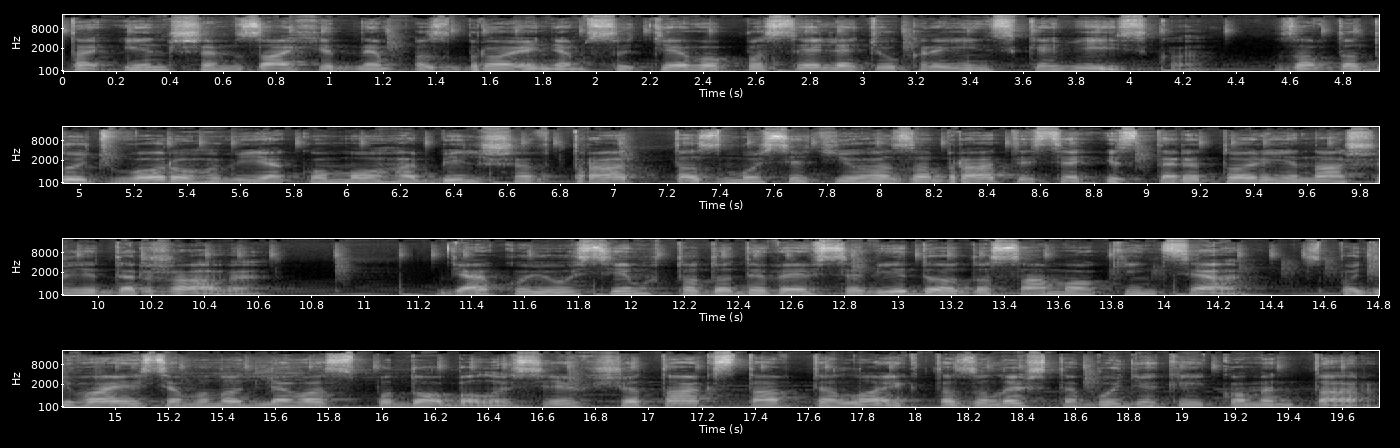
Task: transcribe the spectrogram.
та іншим західним озброєнням суттєво посилять українське військо, завдадуть ворогові якомога більше втрат та змусять його забратися із території нашої держави. Дякую усім, хто додивився відео до самого кінця. Сподіваюся, воно для вас сподобалося. Якщо так, ставте лайк та залиште будь-який коментар.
